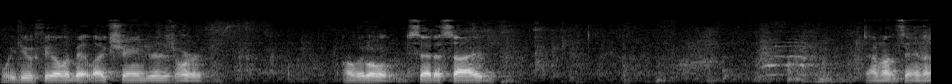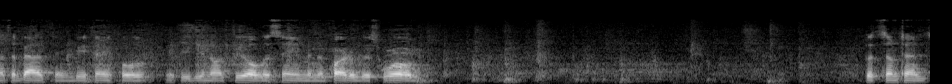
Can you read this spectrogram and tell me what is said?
we do feel a bit like strangers or a little set aside. I'm not saying that's a bad thing. Be thankful if you do not feel the same in a part of this world. But sometimes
